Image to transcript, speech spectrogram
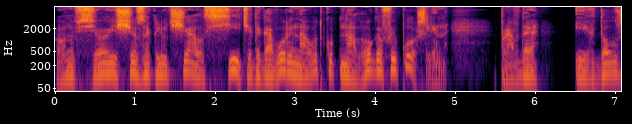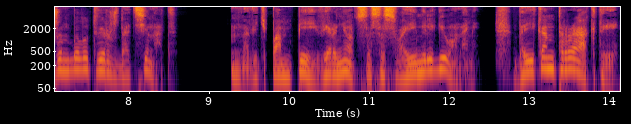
Он все еще заключал с Сити договоры на откуп налогов и пошлин. Правда, их должен был утверждать Сенат. Но ведь Помпей вернется со своими легионами. Да и контракты,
